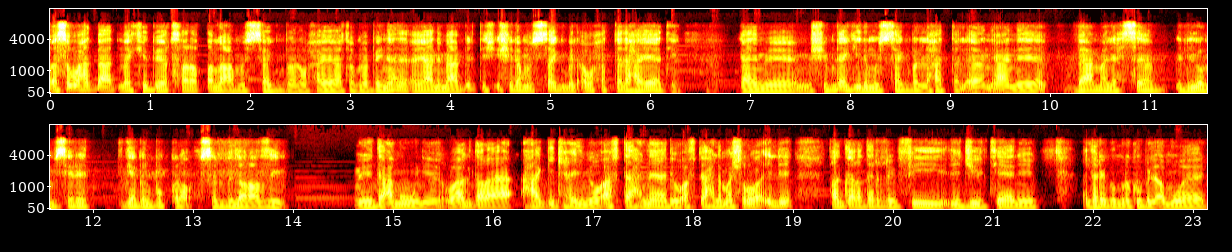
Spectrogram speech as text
بس الواحد بعد ما كبر صار يطلع على مستقبله وحياته. ما بين يعني ما عملتش إشي لمستقبل أو حتى لحياتي. يعني مش ملاقي لي مستقبل لحتى الآن. يعني بعمل حساب اليوم صرت قبل بكرة أقسم بالله العظيم. يدعموني وأقدر أحقق حلمي وأفتح نادي وأفتح له مشروع اللي أقدر أدرب فيه لجيل تاني أدربهم ركوب الأمواج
